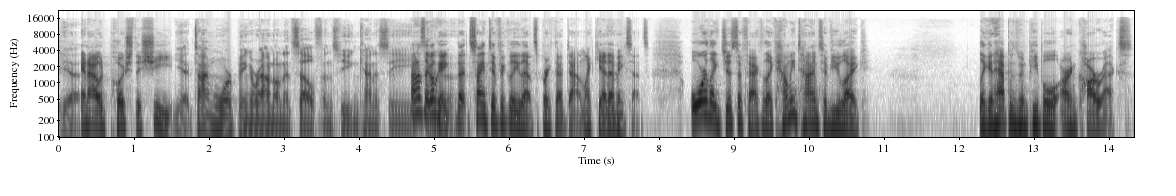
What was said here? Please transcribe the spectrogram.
a- yeah. and I would push the sheet, Yeah, time warping around on itself, and so you can kind of see. and I was like, you okay, know, that scientifically, let's break that down. Like, yeah, that makes sense. Or like just the fact that like, how many times have you like, like it happens when people are in car wrecks,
